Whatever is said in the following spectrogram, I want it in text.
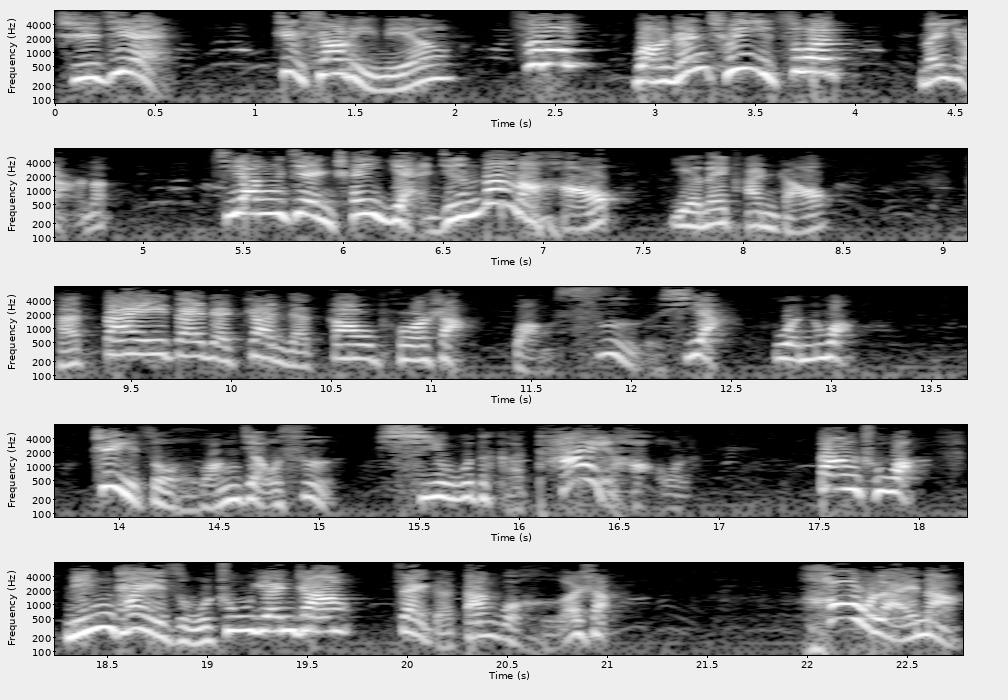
只见这小李明。嗖，往人群一钻，没影了。江建成眼睛那么好，也没看着。他呆呆的站在高坡上，往四下观望。这座黄教寺修的可太好了。当初啊，明太祖朱元璋在这当过和尚。后来呢，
